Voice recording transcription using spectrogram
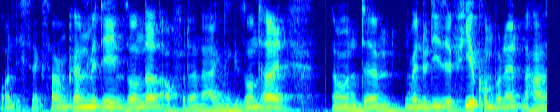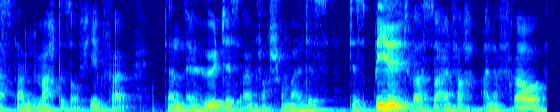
ordentlich Sex haben können mit denen, sondern auch für deine eigene Gesundheit. Und ähm, wenn du diese vier Komponenten hast, dann macht es auf jeden Fall, dann erhöht es einfach schon mal das, das Bild, was du einfach einer Frau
